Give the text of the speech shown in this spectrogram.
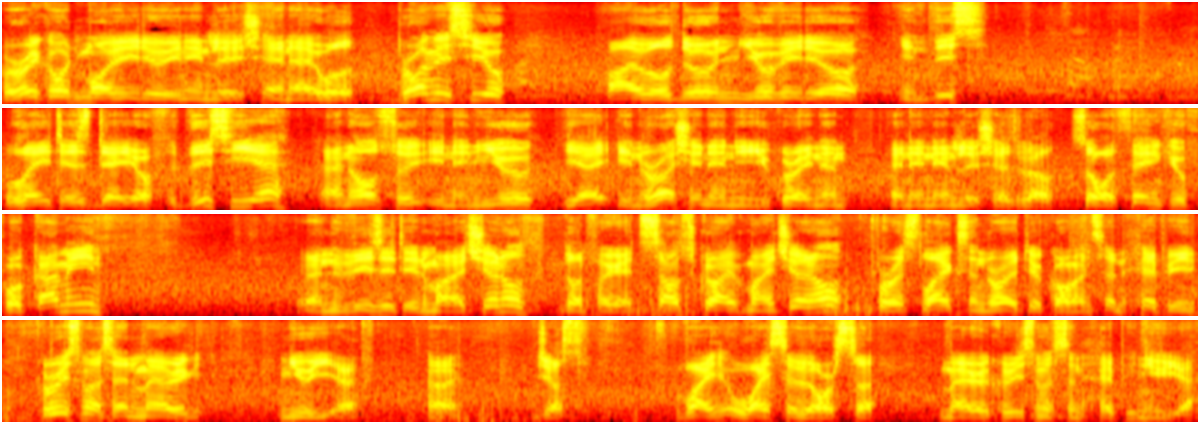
record more video in English and I will promise you I will do a new video in this latest day of this year and also in a new year in Russian and in Ukrainian and in English as well. So thank you for coming and visiting my channel. Don't forget to subscribe my channel, press likes and write your comments and happy Christmas and Merry New Year. Uh, just vice versa. Merry Christmas and Happy New Year.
